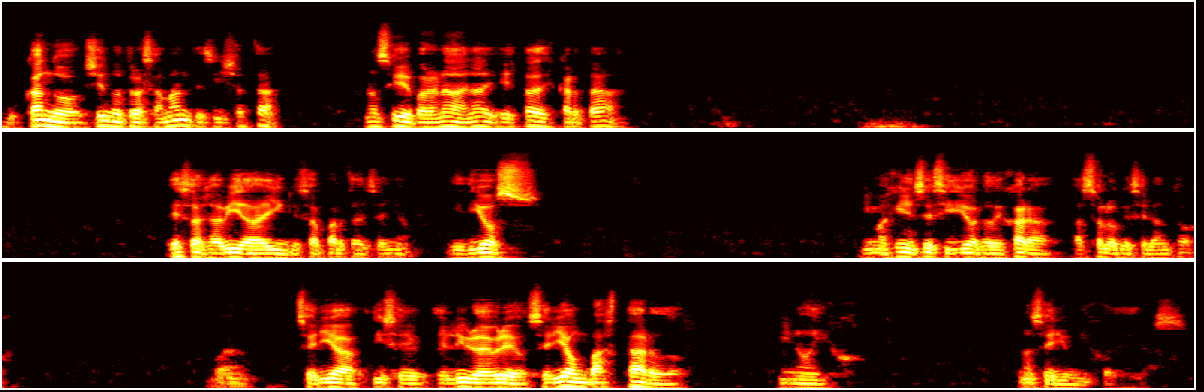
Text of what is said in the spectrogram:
buscando, yendo tras amantes y ya está. No sirve para nada, está descartada. Esa es la vida de alguien que se aparta del Señor. Y Dios, imagínense si Dios lo dejara hacer lo que se le antoja. Bueno, sería, dice el libro de Hebreo, sería un bastardo y no hijo. No sería un hijo de Dios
